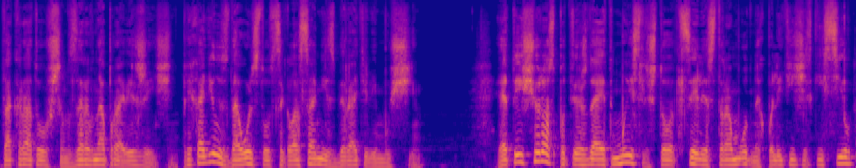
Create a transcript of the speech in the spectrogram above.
так ратовавшим за равноправие женщин, приходилось довольствоваться голосами избирателей мужчин. Это еще раз подтверждает мысль, что цели старомодных политических сил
